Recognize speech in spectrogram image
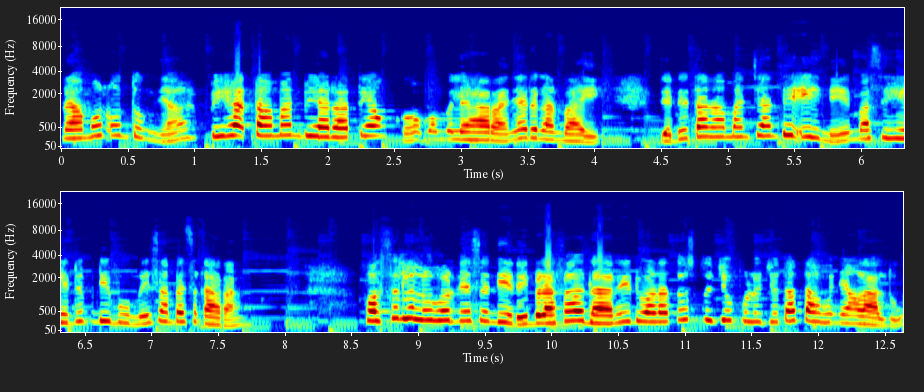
Namun untungnya, pihak Taman Biara Tiongkok memeliharanya dengan baik, jadi tanaman cantik ini masih hidup di bumi sampai sekarang. Fosil leluhurnya sendiri berasal dari 270 juta tahun yang lalu,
